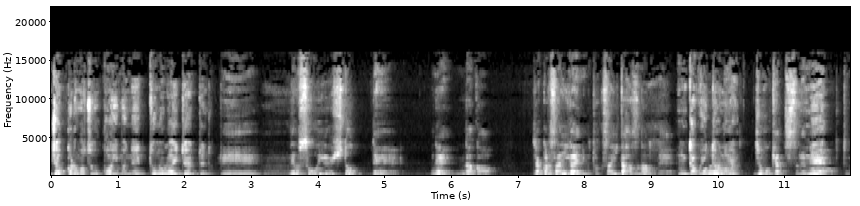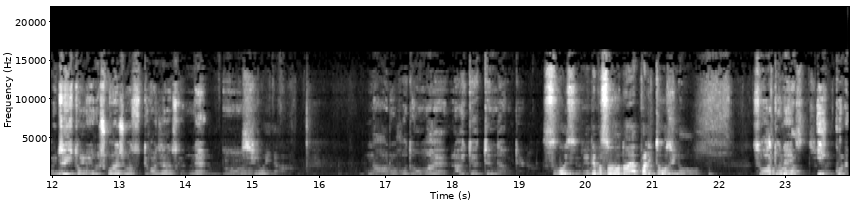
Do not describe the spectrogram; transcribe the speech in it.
ジャッカル松岡は今ネットのライターやってんだへえでもそういう人ってねなんかジャッカルさん以外にもたくさんいたはずなので、うん多分いたね。情報キャッチすれば、ね。ぜひともよろしくお願いしますって感じなんですけどね、うん。面白いな。なるほどお前ライターやってんだみたいな。すごいですよね。でもそのやっぱり当時のそうあとね一個ね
